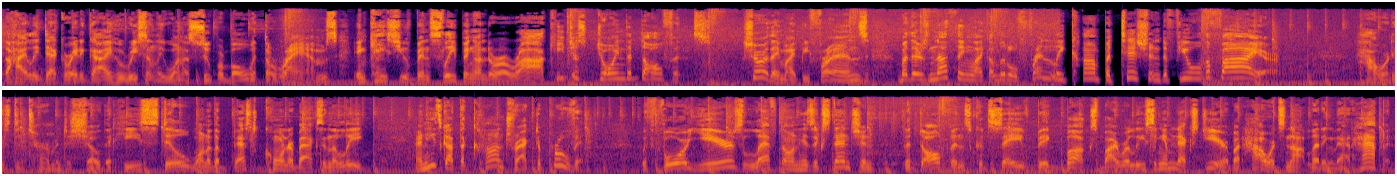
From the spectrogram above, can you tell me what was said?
the highly decorated guy who recently won a Super Bowl with the Rams. In case you've been sleeping under a rock, he just joined the Dolphins. Sure, they might be friends, but there's nothing like a little friendly competition to fuel the fire. Howard is determined to show that he's still one of the best cornerbacks in the league, and he's got the contract to prove it. With four years left on his extension, the Dolphins could save big bucks by releasing him next year, but Howard's not letting that happen.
